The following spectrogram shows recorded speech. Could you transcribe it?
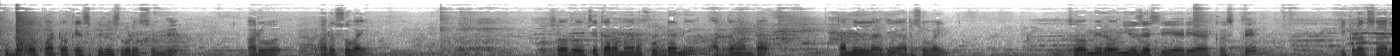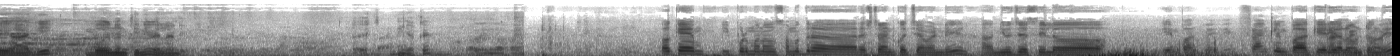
ఫుడ్తో పాటు ఒక ఎక్స్పీరియన్స్ కూడా వస్తుంది. అరు అరుసువై సో రుచికరమైన ఫుడ్ అని అర్థం అంట తమిళ్ అది అరుసువై సో మీరు న్యూ జెర్సీ ఏరియాకి వస్తే ఇక్కడ ఒకసారి ఆగి భోజనం తిని వెళ్ళండి. ఓకే? ఓకే ఇప్పుడు మనం సముద్ర రెస్టారెంట్కి వచ్చామండి. ఆ, న్యూ జెర్సీలో ఏం పార్క్ ఇది? ఫ్రాంక్లిన్ పార్క్ ఏరియాలో ఉంటుంది.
